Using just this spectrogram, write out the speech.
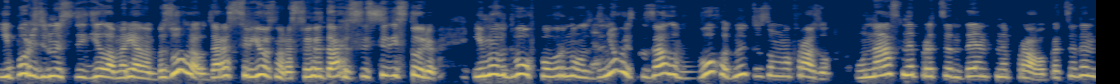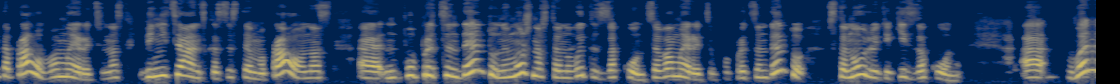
І поруч зі мною сиділа Мар'яна Безугла, от зараз серйозно розповідаю цю історію. І ми вдвох повернулися до нього і сказали вдвох одну і ту саму фразу: у нас не прецедентне право. Прецедентне право в Америці. У нас венеціанська система права. У нас е, по прецеденту не можна встановити закон. Це в Америці по прецеденту встановлюють якісь закони. А в мене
